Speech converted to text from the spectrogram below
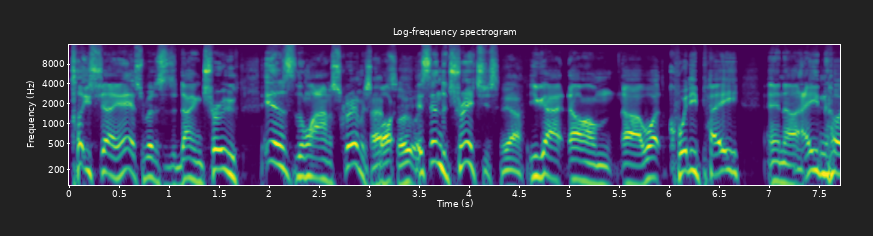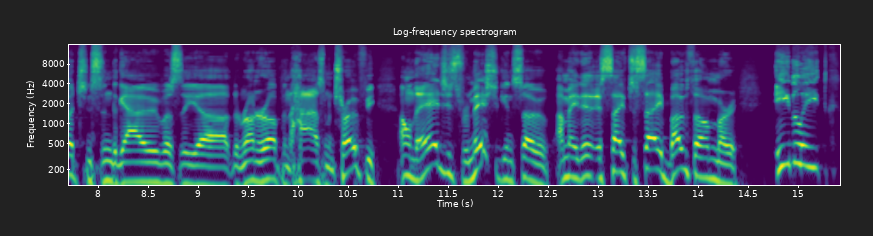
cliche answer, but it's the dang truth, is the line of scrimmage, Clark. Absolutely. It's in the trenches. Yeah. You got um uh what Quiddy Pay and uh Aidan Hutchinson, the guy who was the uh the runner up in the Heisman Trophy on the edges for Michigan. So I mean it's safe to say both of them are elite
